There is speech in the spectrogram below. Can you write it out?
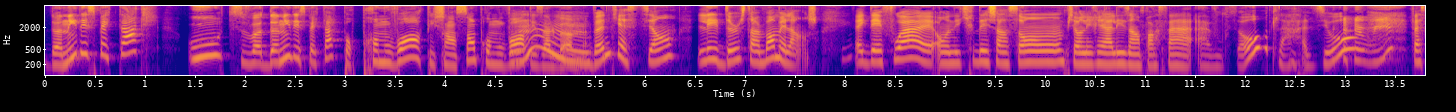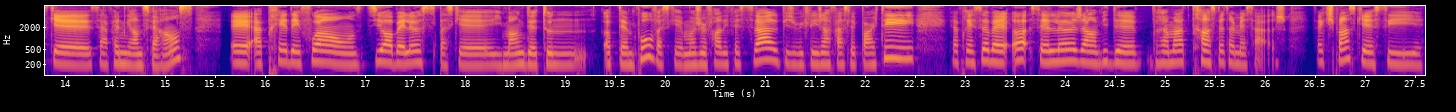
donner des spectacles? Ou tu vas donner des spectacles pour promouvoir tes chansons, promouvoir tes albums? Hmm, bonne question. Les deux, c'est un bon mélange. Fait que des fois, euh, on écrit des chansons puis on les réalise en pensant à vous autres, la radio. oui. parce que ça fait une grande différence. Euh, après, des fois, on se dit, ah ben là, c'est parce qu'il manque de tunes up-tempo, parce que moi, je veux faire des festivals, puis je veux que les gens fassent le party. Puis après ça, ben, ah, celle-là, j'ai envie de vraiment transmettre un message. Fait que je pense que c'est...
